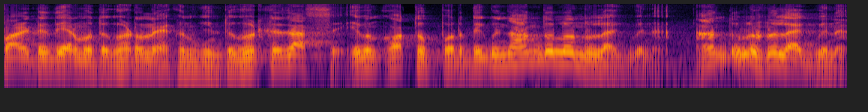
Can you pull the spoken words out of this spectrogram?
পাল্টে দেওয়ার মতো ঘটনা এখন কিন্তু ঘটতে যাচ্ছে এবং অতঃপর দেখবেন যে আন্দোলনও লাগবে না, আন্দোলনও লাগবে না।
